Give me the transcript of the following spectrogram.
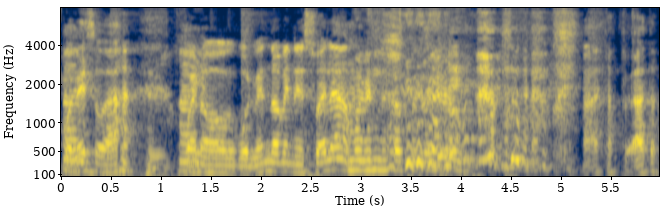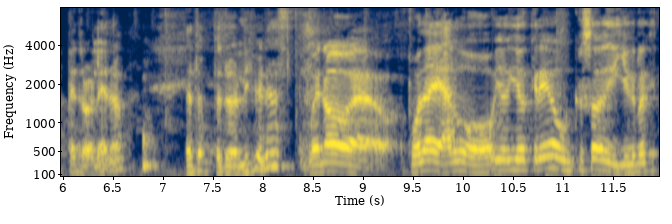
por Ay. eso, ah. Ay. bueno, volviendo a Venezuela, Estamos viendo a los petroleros. a estos, a estos petroleros. Estos petrolíferas. Bueno, eh, puede es algo obvio, yo creo, incluso y yo creo que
